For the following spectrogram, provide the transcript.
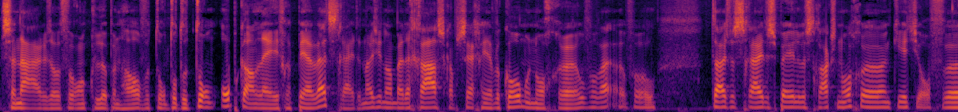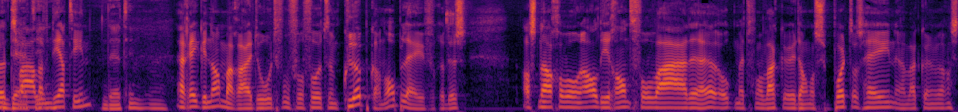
scenario's dat voor een club een halve ton tot een ton op kan leveren per wedstrijd. En als je dan bij de graafschap zegt, ja, we komen nog, eh, hoeveel, thuiswedstrijden spelen we straks nog? Eh, een keertje of eh 12, 13. 13. 13. ja. En reken dan maar uit hoe het, hoeveel voor het een club kan opleveren. Dus als nou gewoon al die randvoorwaarden, hè, ook met van waar kun je dan als supporters heen en waar kunnen we,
